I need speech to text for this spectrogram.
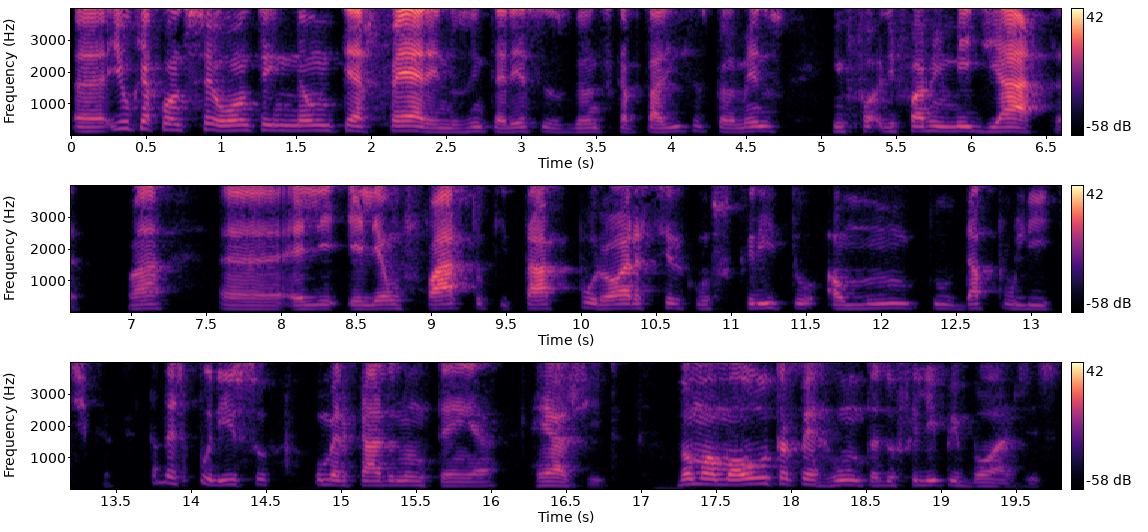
Uh, e o que aconteceu ontem não interfere nos interesses dos grandes capitalistas, pelo menos de forma imediata. Uh, ele, ele é um fato que está, por hora, circunscrito ao mundo da política. Talvez por isso o mercado não tenha reagido. Vamos a uma outra pergunta do Felipe Borges.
